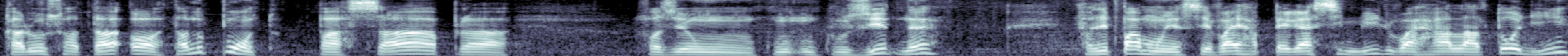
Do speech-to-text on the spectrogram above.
caroço já tá, ó, tá no ponto. Passar pra fazer um, um, um cozido, né? Fazer pamonha, você vai pegar esse milho, vai ralar todinho,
